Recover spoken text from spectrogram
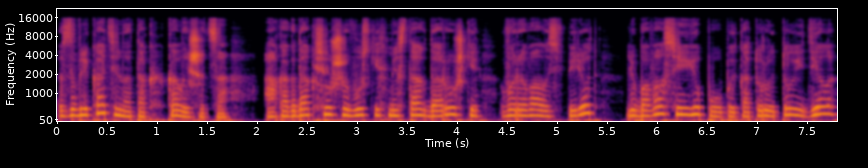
Завлекательно так колышется, а когда Ксюша в узких местах дорожки вырывалась вперед, любовался ее попой, которую то и дело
